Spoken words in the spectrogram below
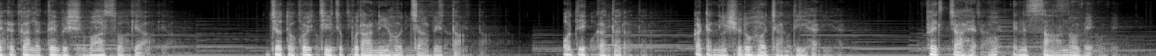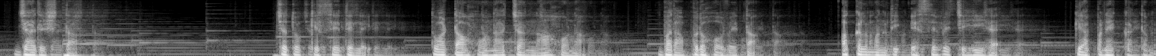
ਇੱਕ ਗੱਲ ਤੇ ਵਿਸ਼ਵਾਸ ਹੋ ਗਿਆ। ਜਦੋਂ ਕੋਈ ਚੀਜ਼ ਪੁਰਾਣੀ ਹੋ ਜਾਵੇ ਤਾਂ ਉਹਦੀ ਕਦਰ ਘਟਣੀ ਸ਼ੁਰੂ ਹੋ ਜਾਂਦੀ ਹੈ। ਫਿਰ ਚਾਹੇ ਉਹ ਇਨਸਾਨ ਹੋਵੇ ਜਾਂ ਰਿਸ਼ਤਾ, ਜਦੋਂ ਕਿਸੇ ਦੇ ਲਈ ਤੁਹਾਡਾ ਹੋਣਾ ਜਾਂ ਨਾ ਹੋਣਾ ਬਰਾਬਰ ਹੋਵੇ ਤਾਂ ਅਕਲਮੰਦੀ ਇਸ ਵਿੱਚ ਹੀ ਹੈ ਕਿ ਆਪਣੇ ਕਦਮ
